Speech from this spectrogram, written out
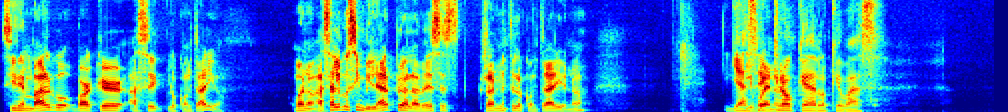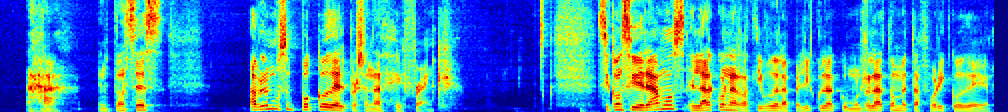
Sin embargo, Barker hace lo contrario. Bueno, hace algo similar, pero a la vez es realmente lo contrario, ¿no? Ya sé, creo que a lo que vas. Ajá. Entonces, hablemos un poco del personaje Frank. Si consideramos el arco narrativo de la película como un relato metafórico de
